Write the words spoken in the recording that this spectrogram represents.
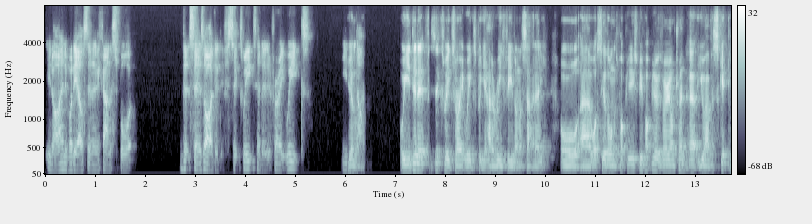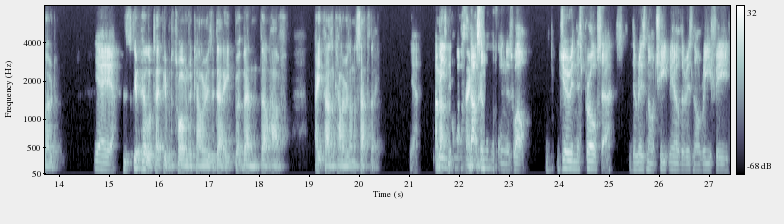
you know anybody else in any kind of sport, that says, "Oh, I did it for six weeks. I did it for eight weeks." You did not. Or you did it for six weeks or eight weeks, but you had a refeed on a Saturday. Or uh, what's the other one that's popular? Used to be popular. It's very on trend. Uh, you have a skip load. Yeah, yeah. The skip hill will take people to 1,200 calories a day, but then they'll have 8,000 calories on a Saturday. Yeah. I mean, that's, that's, that's another thing as well. During this process, there is no cheat meal, there is no refeed.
